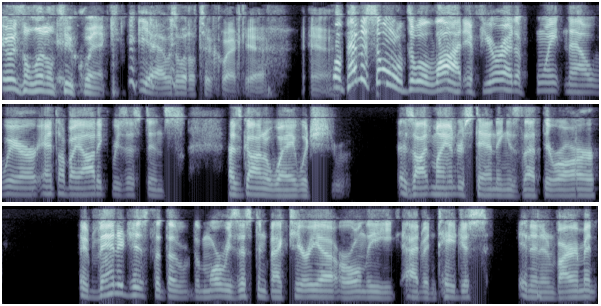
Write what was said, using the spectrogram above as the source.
it was a little too quick. yeah, it was a little too quick. Yeah, yeah. Well, penicillin will do a lot if you're at a point now where antibiotic resistance has gone away, which, as I, my understanding, is that there are advantages that the, the more resistant bacteria are only advantageous in an environment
